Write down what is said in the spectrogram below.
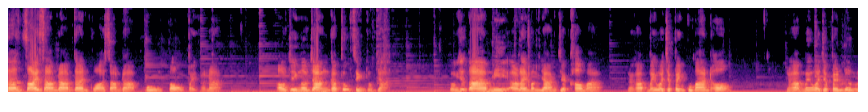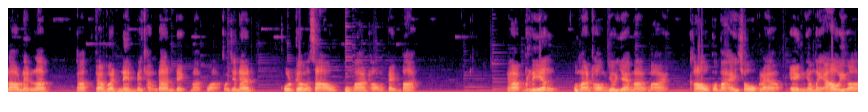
ด้านซ้ายสามดาบด้านขวาสามดาบมุ่งตรงไปข้างหน้า เอาจริงเอาจังกับทุกสิ่งทุกอย่างดวงชะตามีอะไรบางอย่างจะเข้ามานะครับ ไม่ว่าจะเป็นกุมารทองนะครับ ไม่ว่าจะเป็นเรื่องราวเล่นลับ นะครับแต่ว่าเน้นไปทางด้านเด็กมากกว่า เพราะฉะนั้นคนเกิดวันเสาร์กุมารทองเต็มบ้านนะครับเลี้ยงกุมารทองเยอะแยะมากมายเขาก็มาให้โชคแล้ว เอ็งยังไม่เอาอีกเหรอ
